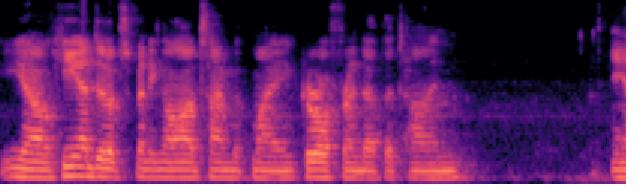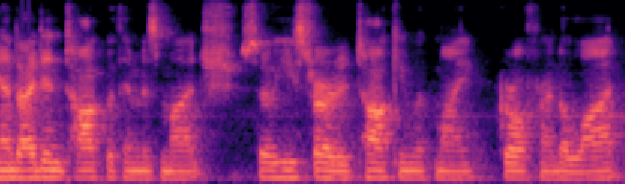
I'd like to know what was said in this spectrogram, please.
you know he ended up spending a lot of time with my girlfriend at the time and I didn't talk with him as much. So he started talking with my girlfriend a lot,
